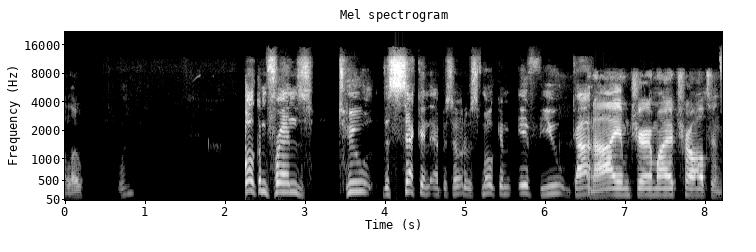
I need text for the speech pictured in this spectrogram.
Hello. Welcome, friends, to the second episode of Smoke 'em If You Got And I am Jeremiah Charlton,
